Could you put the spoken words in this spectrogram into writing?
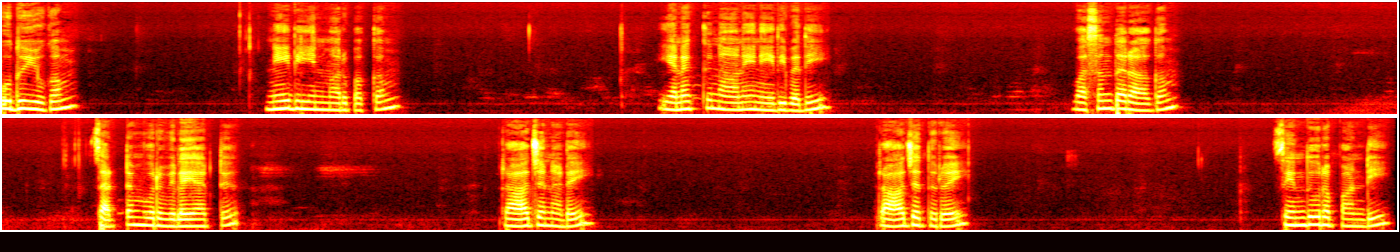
புதுயுகம். நீதியின் மறுபக்கம். எனக்கு நானே நீதிபதி. வசந்தராகம். சட்டம் ஒரு விளையாட்டு. ராஜநடை. ராஜதுரை. செந்தூரபாண்டி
